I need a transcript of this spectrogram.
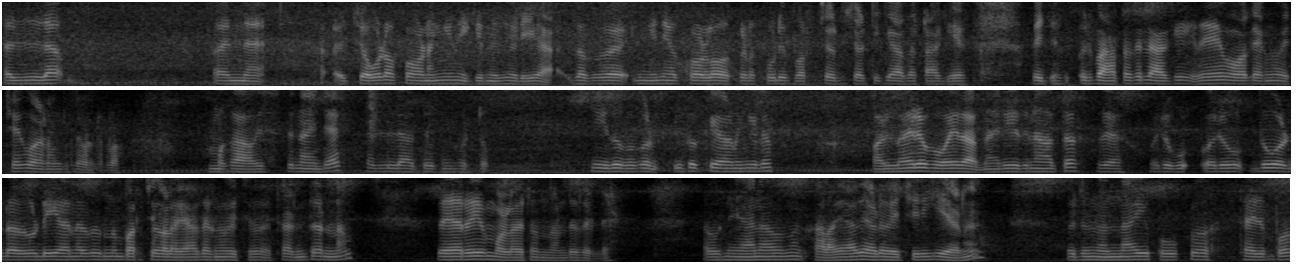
എല്ലാം പിന്നെ ചുവടൊക്കെ ഉണങ്ങി നിൽക്കുന്ന ചെടിയാണ് ഇതൊക്കെ ഇങ്ങനെയൊക്കെ ഉള്ളതൊക്കെ കൂടി കുറച്ചൊരു ചട്ടിക്കകത്തോട്ടാക്കി വെച്ച് ഒരു പാത്രത്തിലാക്കി ഇതേപോലെ അങ്ങ് വെച്ചേക്കുവാണെങ്കിലുണ്ടല്ലോ നമുക്ക് ആവശ്യത്തിന് അതിന്റെ എല്ലാത്തിനും കിട്ടും. ഇതൊക്കെ ഇതൊക്കെയാണെങ്കിലും വളരെ പോയതാണ് അന്നേരം ഇതിനകത്ത് ഒരു ഒരു ഉണ്ട്. അതുകൊണ്ട് ഞാനതൊന്നും പറിച്ച് കളയാതെ അങ്ങ് വെച്ചത്. രണ്ടെണ്ണം വേറെയും വളരുന്നുണ്ട് ഇതല്ലേ. അതുകൊണ്ട് ഞാനതൊന്നും കളയാതെ അവിടെ വെച്ചിരിക്കുകയാണ്. ഒരു നന്നായി പൂക്കൾ തരുമ്പോൾ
